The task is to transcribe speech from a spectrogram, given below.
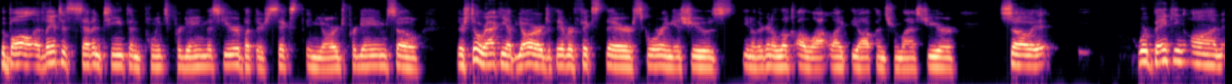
the ball. Atlanta's 17th in points per game this year, but they're sixth in yards per game. So they're still racking up yards. If they ever fix their scoring issues, you know, they're going to look a lot like the offense from last year. So it, we're banking on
